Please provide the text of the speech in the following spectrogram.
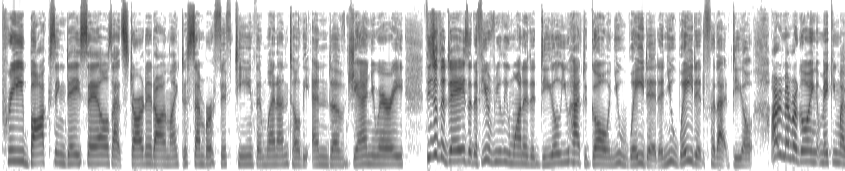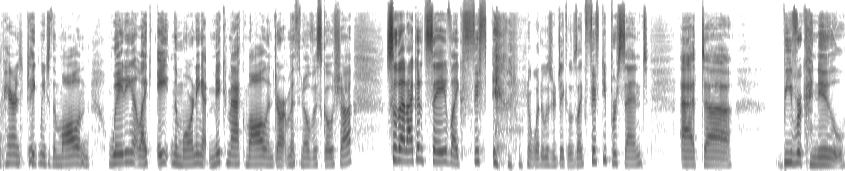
pre Boxing Day sales that started on like December 15th and went until the end of January. These are the days that if you really wanted a deal, you had to go and you waited and you waited for that deal. I remember going, making my parents take me to the mall and waiting at like 8 in the morning at Micmac Mall in Dartmouth, Nova Scotia. So that I could save like 50, I don't know what it was ridiculous, like 50% at uh, Beaver Canoe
